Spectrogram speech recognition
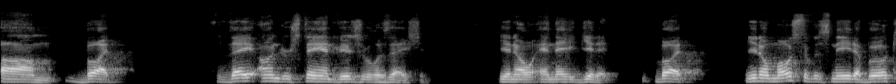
um, but they understand visualization, you know, and they get it. But you know, most of us need a book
